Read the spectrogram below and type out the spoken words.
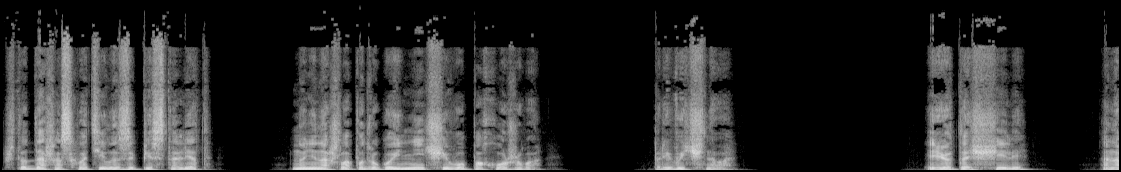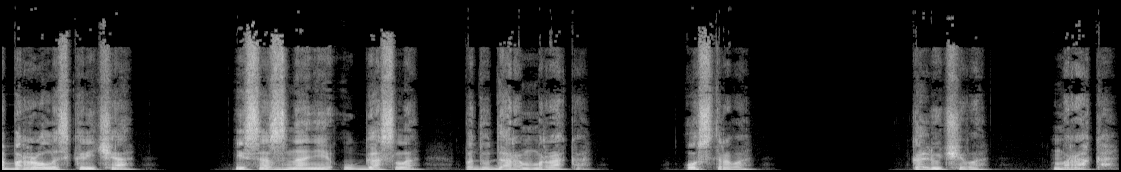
что Даша схватила за пистолет, но не нашла под рукой ничего похожего, привычного. Ее тащили, она боролась, крича, и сознание угасло под ударом мрака острого, колючего мрака.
